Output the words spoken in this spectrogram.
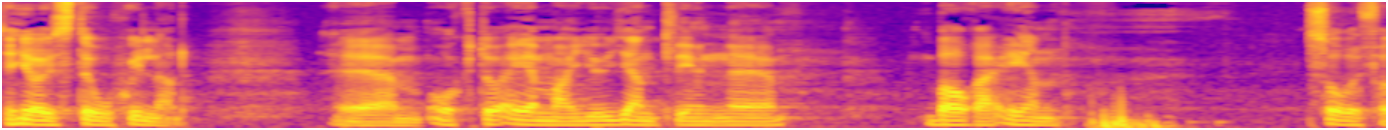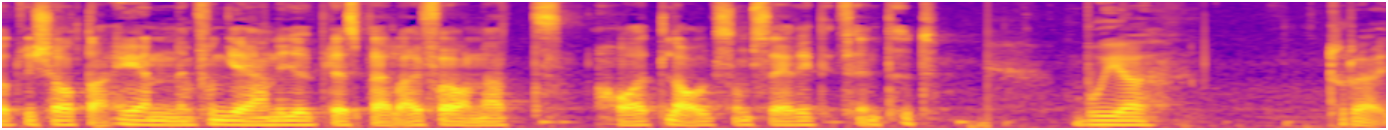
Det gör ju stor skillnad. Ehm, och då är man ju egentligen bara en sorry för att vi tjatar, en fungerande djupledsspelare ifrån att ha ett lag som ser riktigt fint ut. Buja Turay.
